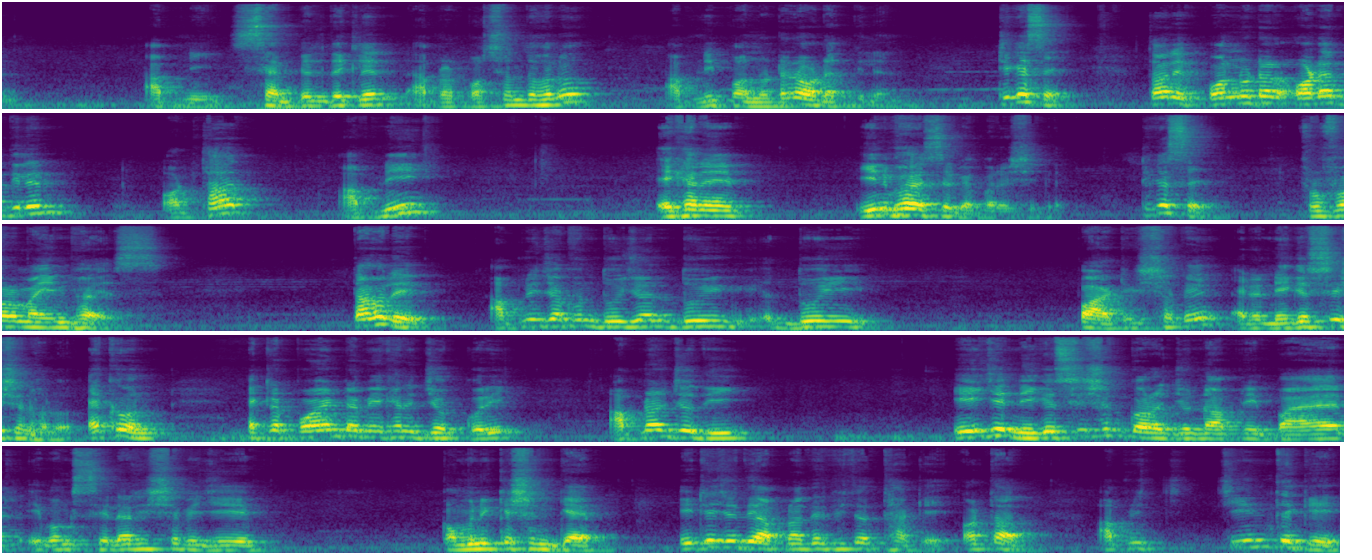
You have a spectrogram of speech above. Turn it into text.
আপনি স্যাম্পেল দেখলেন, আপনার পছন্দ হলো, আপনি পণ্যটার অর্ডার দিলেন। ঠিক আছে? তাহলে পণ্যটার অর্ডার দিলেন অর্থাৎ আপনি এখানে ইনভয়েসের ব্যাপারে শিখেন ঠিক আছে? প্রফর্মা ইনভয়েস তাহলে আপনি যখন দুইজন, দুই দুই পার্টির সাথে একটা নেগোসিয়েশন হলো, এখন একটা পয়েন্ট আমি এখানে যোগ করি। আপনার যদি এই যে নেগোসিয়েশন করার জন্য আপনি বায়ার এবং সেলার হিসেবে যে কমিউনিকেশন গ্যাপ এটা যদি আপনাদের ভিতর থাকে, অর্থাৎ আপনি চীন থেকে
